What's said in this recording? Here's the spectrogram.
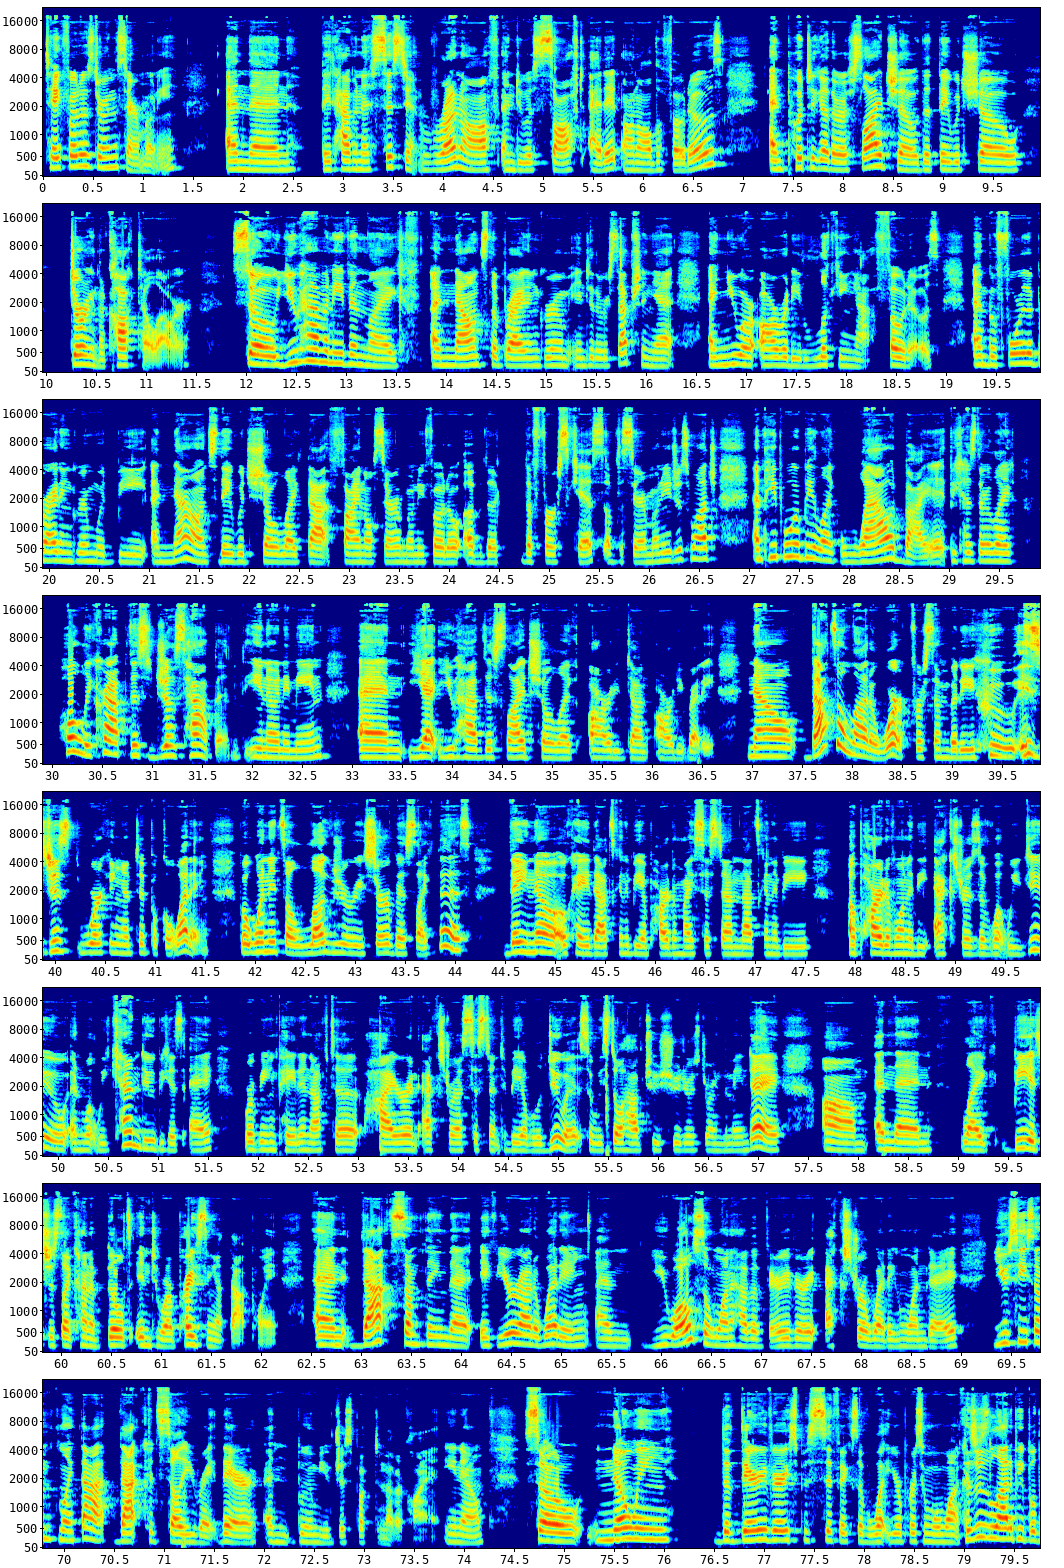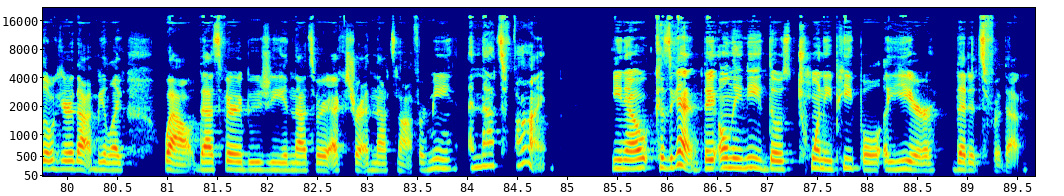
take photos during the ceremony, and then they'd have an assistant run off and do a soft edit on all the photos and put together a slideshow that they would show during the cocktail hour. So you haven't even like announced the bride and groom into the reception yet, and you are already looking at photos. And before the bride and groom would be announced, they would show like that final ceremony photo of the the first kiss of the ceremony you just watched, and people would be like wowed by it because they're like, holy crap, this just happened. You know what I mean? And yet you have this slideshow like already done, already ready. Now, that's a lot of work for somebody who is just working a typical wedding. But when it's a luxury service like this, they know, okay, that's going to be a part of my system. That's going to be a part of one of the extras of what we do and what we can do because A, we're being paid enough to hire an extra assistant to be able to do it. So we still have two shooters during the main day. Um, and then like b it's just like kind of built into our pricing at that point. And that's something that if you're at a wedding and you also want to have a very very extra wedding one day you see something like that that could sell you right there and boom you've just booked another client you know? So knowing the very very specifics of what your person will want because there's a lot of people that'll hear that and be like wow that's very bougie and that's very extra and that's not for me and that's fine you know because again they only need those 20 people a year that it's for them.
